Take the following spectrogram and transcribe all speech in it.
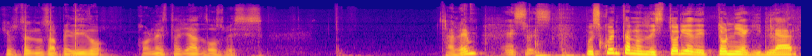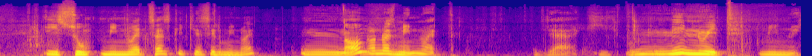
que usted nos ha pedido con esta ya dos veces. ¿Sale? Eso es. Pues cuéntanos la historia de Tony Aguilar y su minuet. ¿Sabes qué quiere decir minuet? No. No, no es minuet. Ya aquí. Minuit. Minuit.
